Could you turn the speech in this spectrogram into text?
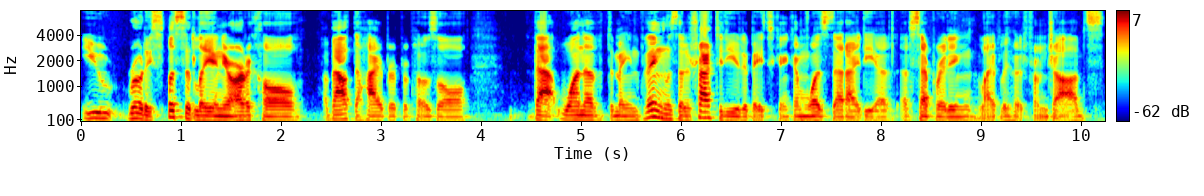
you wrote explicitly in your article about the hybrid proposal that one of the main things that attracted you to basic income was that idea of, of separating livelihood from jobs.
